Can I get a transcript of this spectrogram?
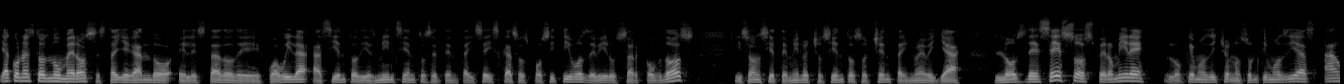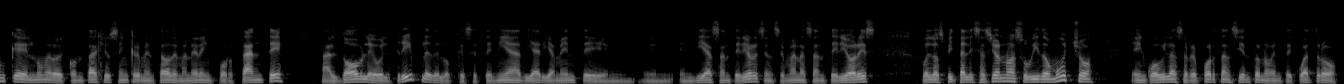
Ya con estos números está llegando el estado de Coahuila a 110.176 casos positivos de virus SARS-CoV-2 y son 7.889 ya los decesos. Pero mire lo que hemos dicho en los últimos días, aunque el número de contagios se ha incrementado de manera importante, al doble o el triple de lo que se tenía diariamente en, en días anteriores, en semanas anteriores, pues la hospitalización no ha subido mucho. En Coahuila se reportan 194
